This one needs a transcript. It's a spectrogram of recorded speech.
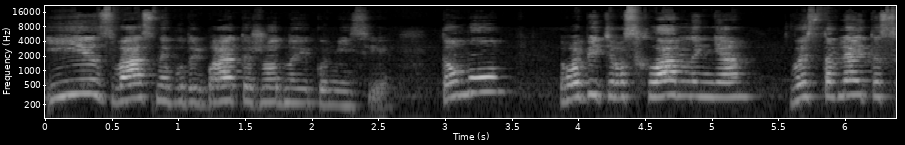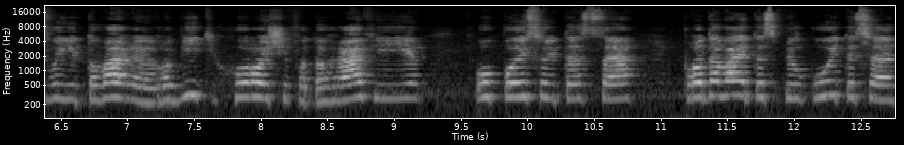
і з вас не будуть брати жодної комісії. Тому робіть розхламлення, виставляйте свої товари, робіть хороші фотографії, описуйте все, продавайте, спілкуйтеся.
